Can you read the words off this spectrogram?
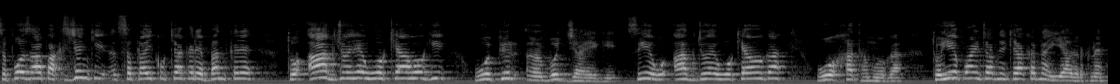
سپوز آپ آکسیجن کی سپلائی کو کیا کرے بند کرے تو آگ جو ہے وہ کیا ہوگی؟ وہ پھر بجھ جائے گی. سی وہ آگ جو ہے وہ کیا ہوگا؟ وہ ختم ہوگا. تو یہ پوائنٹ آپ نے کیا کرنا ہے؟ یاد رکھنا ہے.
